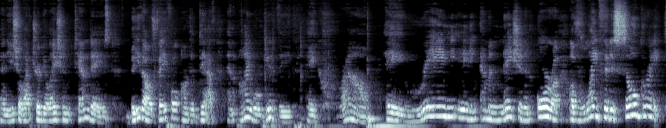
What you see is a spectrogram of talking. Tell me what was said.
And ye shall have tribulation ten days. Be thou faithful unto death, and I will give thee a crown, a radiating emanation, an aura of life that is so great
